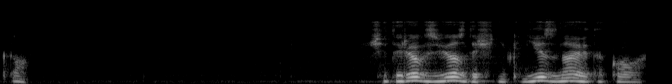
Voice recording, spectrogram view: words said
Кто? Четырехзвездочник, не знаю такого.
